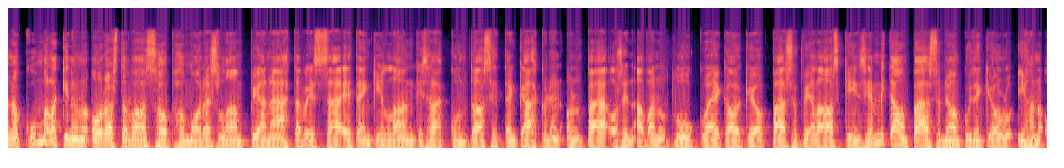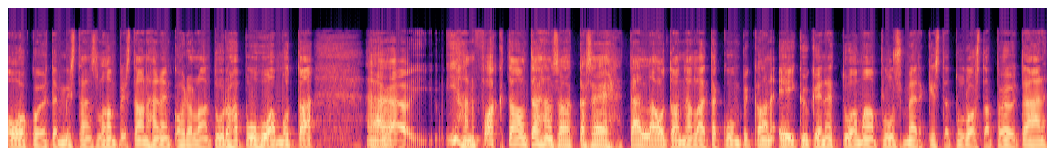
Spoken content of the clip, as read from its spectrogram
No kummallakin on orastavaa Sophomores lampia nähtävissä, etenkin Lankisella, kun taas sitten Kähkönen on pääosin avannut luukkua eikä oikein ole päässyt vielä askiin. Siihen mitä on päässyt, ne on kuitenkin ollut ihan ok, joten mistään lampista on hänen kohdallaan turha puhua, mutta äh, ihan fakta on tähän saakka se tällä otannalla, että kumpikaan ei kykene tuomaan plusmerkkistä tulosta pöytään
